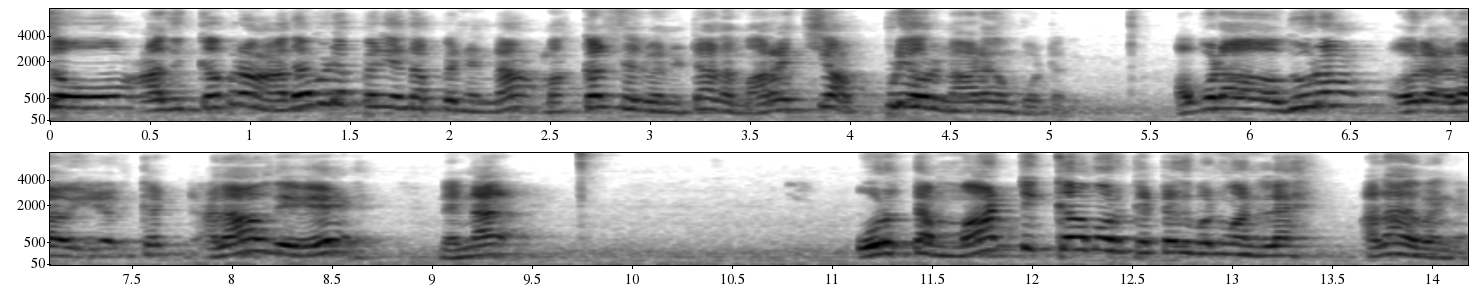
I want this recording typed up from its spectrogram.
சோ அதுக்கப்புறம் அதை விட பெரிய தப்பு என்னன்னா மக்கள் செல்வன்ட்டு அதை மறைச்சு அப்படி ஒரு நாடகம் போட்டது. அவ்வளவு தூரம் ஒரு அதாவது கெட்- அதாவது இந்த ஒருத்த மாட்டிக்காம ஒரு கெட்டது பண்ணுவான்ல அதான் இவங்க.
